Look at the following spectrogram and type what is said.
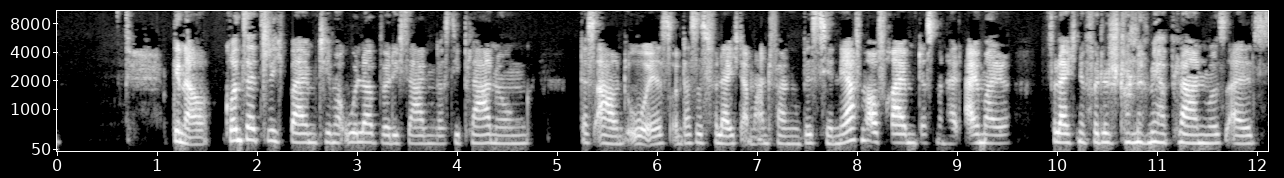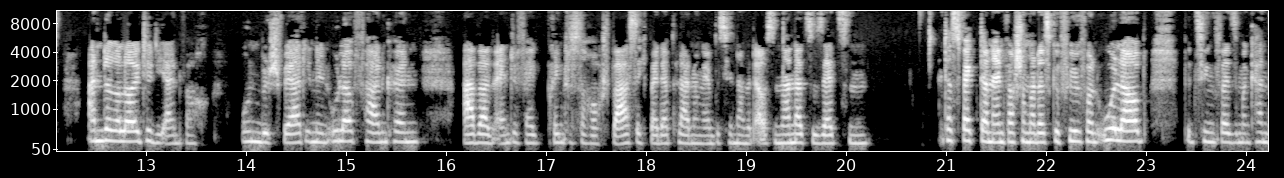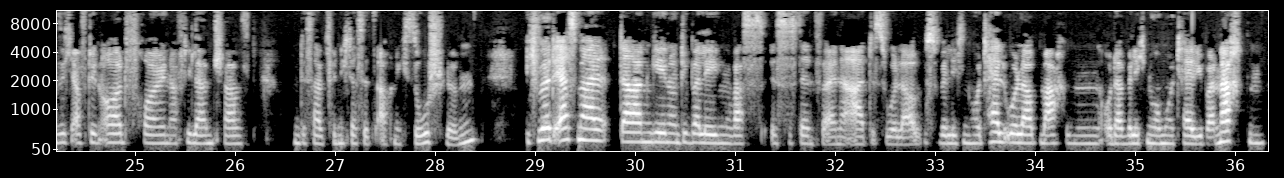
Genau, grundsätzlich beim Thema Urlaub würde ich sagen, dass die Planung das A und O ist und das ist vielleicht am Anfang ein bisschen nervenaufreibend, dass man halt einmal vielleicht eine Viertelstunde mehr planen muss als andere Leute, die einfach unbeschwert in den Urlaub fahren können. Aber im Endeffekt bringt es doch auch Spaß, sich bei der Planung ein bisschen damit auseinanderzusetzen. Das weckt dann einfach schon mal das Gefühl von Urlaub, beziehungsweise man kann sich auf den Ort freuen, auf die Landschaft. Und deshalb finde ich das jetzt auch nicht so schlimm. Ich würde erstmal daran gehen und überlegen, was ist es denn für eine Art des Urlaubs? Will ich einen Hotelurlaub machen oder will ich nur im Hotel übernachten?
